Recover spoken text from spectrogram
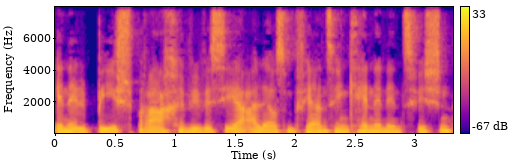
NLP-Sprache, wie wir sie ja alle aus dem Fernsehen kennen inzwischen?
